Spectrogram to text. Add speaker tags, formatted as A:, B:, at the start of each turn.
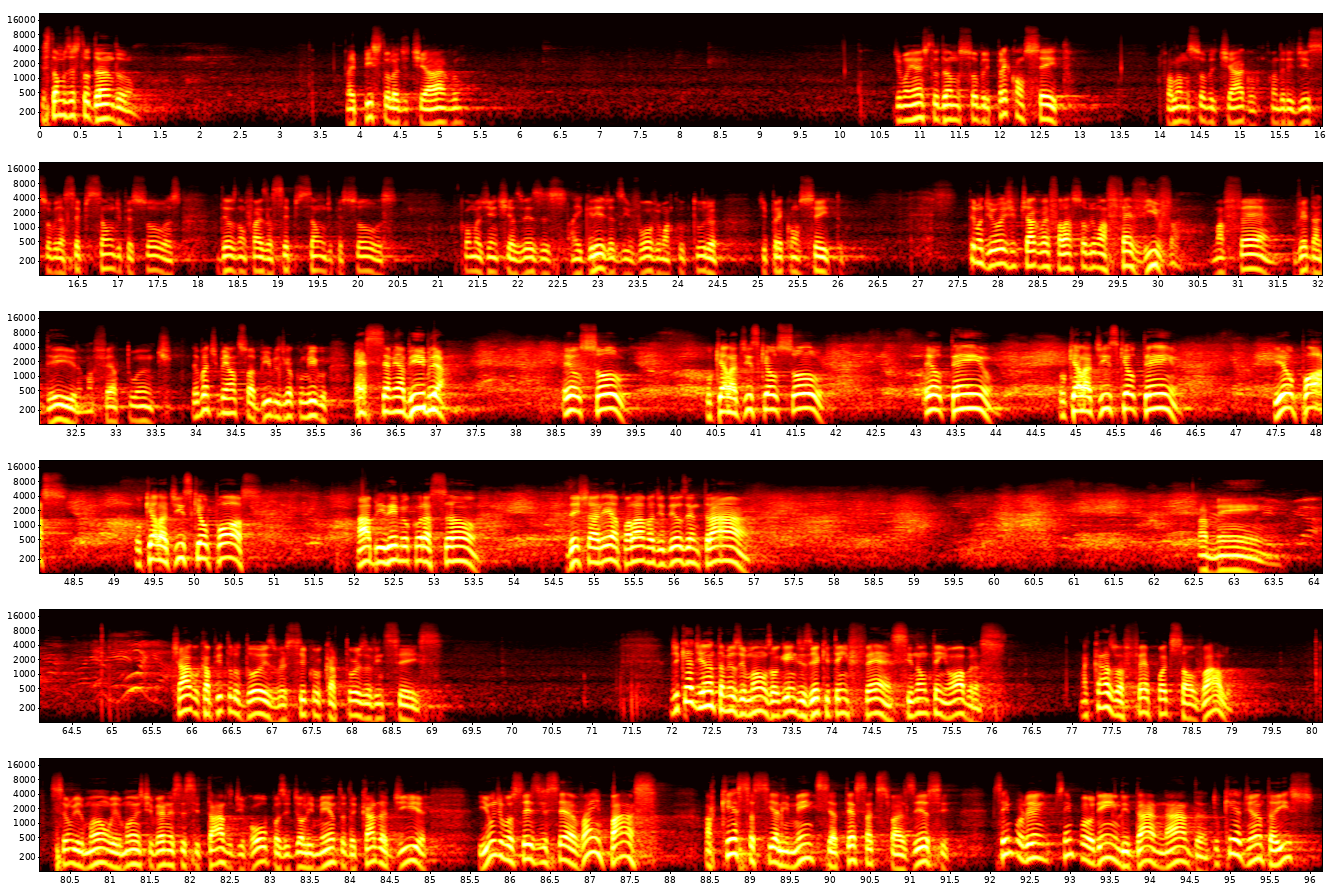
A: Estamos estudando a epístola de Tiago. De manhã estudamos sobre preconceito. Falamos sobre Tiago, quando ele disse sobre acepção de pessoas. Deus não faz acepção de pessoas. Como a gente, às vezes, a igreja desenvolve uma cultura de preconceito. O tema de hoje, Tiago vai falar sobre uma fé viva, uma fé verdadeira, uma fé atuante. Levante bem alto sua Bíblia e diga comigo: essa é a minha Bíblia. Eu sou o que ela diz que eu sou. Eu tenho o que ela diz que eu tenho. E eu posso o que ela diz que eu posso. Abrirei meu coração. Deixarei a palavra de Deus entrar Amém. Tiago capítulo 2, versículo 14 a 26. De que adianta, meus irmãos, alguém dizer que tem fé se não tem obras? Acaso a fé pode salvá-lo? Se um irmão ou irmã estiver necessitado de roupas e de alimento de cada dia, e um de vocês disser, vá em paz, aqueça-se e alimente-se até satisfazer-se, sem porém, sem porém lhe dar nada, do que adianta isso?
